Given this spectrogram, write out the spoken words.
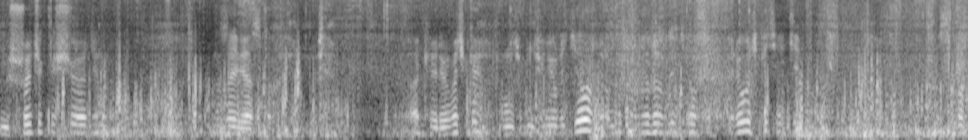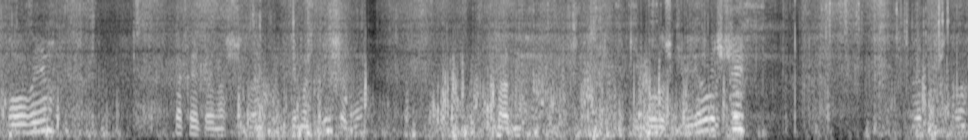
мешочек еще один на завязках. Так, веревочка. Главное, чтобы ничего не улетело, чтобы не разлетелся. Веревочка всякие. Распаковываем. Как это у нас что? Демокриша, да? Ладно. Такие полушки веревочки. Это что?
